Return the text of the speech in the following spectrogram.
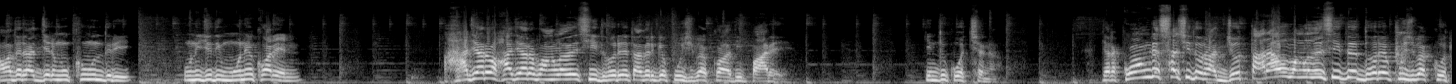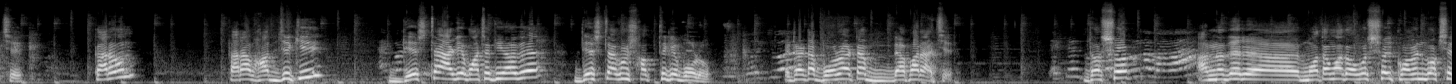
আমাদের রাজ্যের মুখ্যমন্ত্রী, উনি যদি মনে করেন, হাজারো হাজারো বাংলাদেশি ধরে তাদেরকে পুশব্যাক করাতে পারে, কিন্তু করছে না। যারা কংগ্রেস শাসিত রাজ্য, তারাও বাংলাদেশিদের ধরে পুশব্যাক করছে। কারণ, তারা ভাবছে কি, দেশটা আগে বাঁচাতে হবে, দেশটা এখন সব থেকে বড়। এটা একটা বড় একটা ব্যাপার আছে। দর্শক আপনাদের মতামত অবশ্যই কমেন্ট বক্সে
